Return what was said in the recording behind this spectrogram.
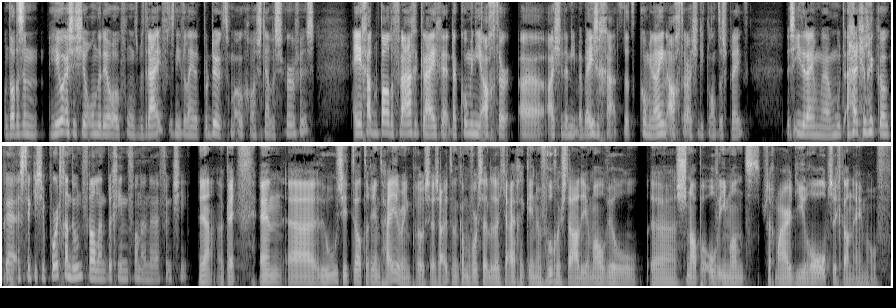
Want dat is een heel essentieel onderdeel ook voor ons bedrijf. Dus niet alleen het product, maar ook gewoon snelle service. En je gaat bepaalde vragen krijgen, daar kom je niet achter als je er niet mee bezig gaat. Dat kom je alleen achter als je die klanten spreekt. Dus iedereen uh, moet eigenlijk ook uh, een stukje support gaan doen, vooral in het begin van een uh, functie. Ja, oké. En hoe ziet dat er in het hiring-proces uit? En ik kan me voorstellen dat je eigenlijk in een vroeger stadium al wil snappen of iemand zeg maar die rol op zich kan nemen. Of...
